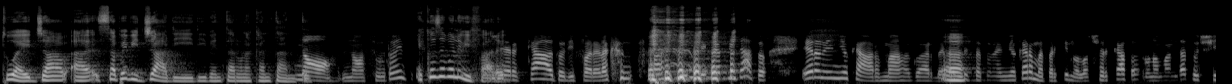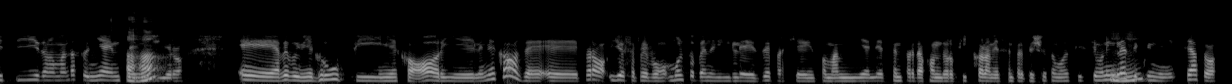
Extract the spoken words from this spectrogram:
Tu hai già, eh, sapevi già di diventare una cantante? No, no, assolutamente. E cosa volevi fare? Ho cercato di fare la cantante, è capitato, era nel mio karma, guarda, ah. è stato nel mio karma perché non l'ho cercato, non ho mandato CD, non ho mandato niente uh-huh. in giro e avevo i miei gruppi, i miei cori, le mie cose, e, però io sapevo molto bene l'inglese perché insomma mi è, mi è, sempre da quando ero piccola mi è sempre piaciuto moltissimo l'inglese, mm-hmm. quindi ho iniziato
